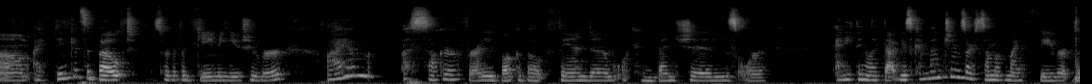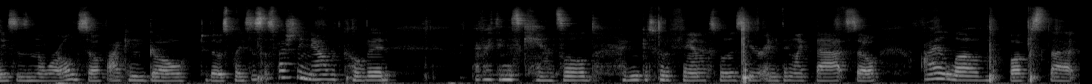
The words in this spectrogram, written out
Um, I think it's about sort of a gaming YouTuber. I am a sucker for any book about fandom or conventions or anything like that because conventions are some of my favorite places in the world. So if I can go to those places, especially now with COVID, everything is canceled. I didn't get to go to Fan Expo this year or anything like that. So I love books that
